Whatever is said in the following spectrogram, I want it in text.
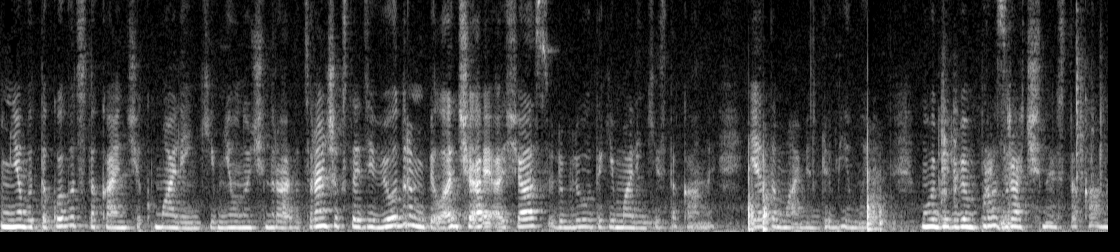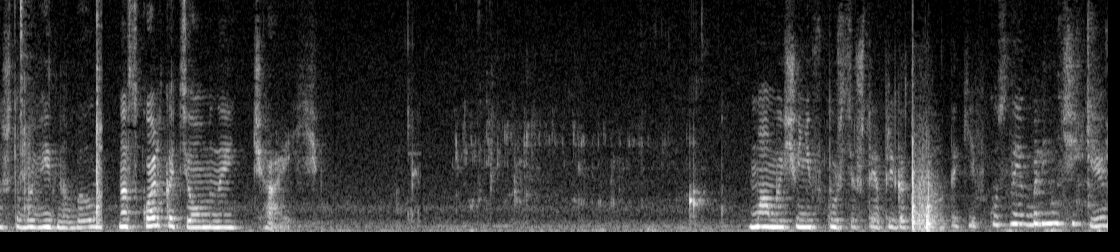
У меня вот такой вот стаканчик маленький, мне он очень нравится. Раньше, кстати, ведрами пила чай, а сейчас люблю вот такие маленькие стаканы. И это мамин любимый. Мы обе любим прозрачные стаканы, чтобы видно было, насколько темный чай. Мама еще не в курсе, что я приготовила такие вкусные блинчики.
